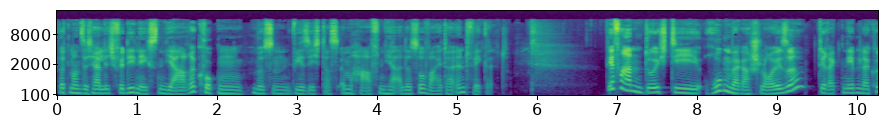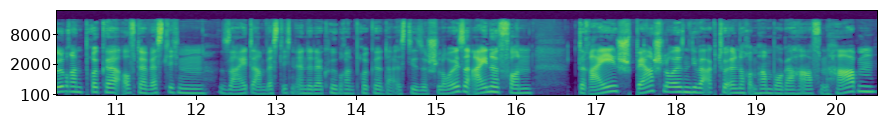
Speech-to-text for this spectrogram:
wird man sicherlich für die nächsten Jahre gucken müssen, wie sich das im Hafen hier alles so weiterentwickelt. Wir fahren durch die Rugenberger Schleuse, direkt neben der Kühlbrandbrücke auf der westlichen Seite, am westlichen Ende der Kühlbrandbrücke. Da ist diese Schleuse, eine von drei Sperrschleusen, die wir aktuell noch im Hamburger Hafen haben.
